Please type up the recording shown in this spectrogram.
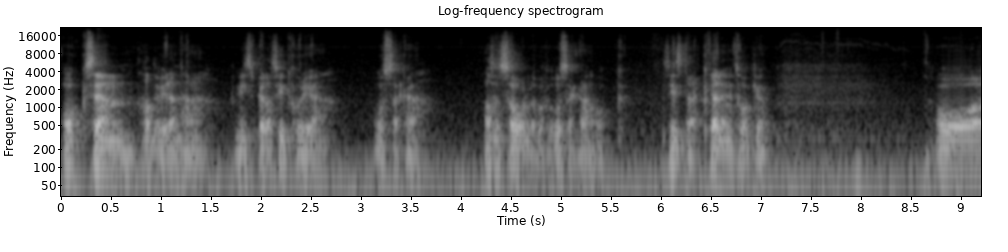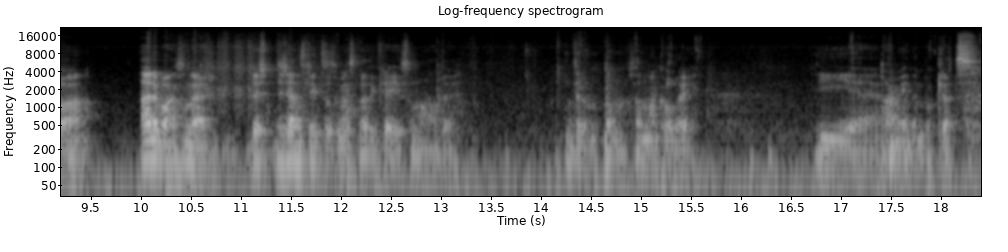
Och sen hade vi den här, vi spelade Sydkorea, Osaka, alltså Seoul och Osaka och sista kvällen i Tokyo. Och nej, det var en sån där, det, det känns lite som en sån där grej som man hade drömt om sen man kollade i, i eh, booklets.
